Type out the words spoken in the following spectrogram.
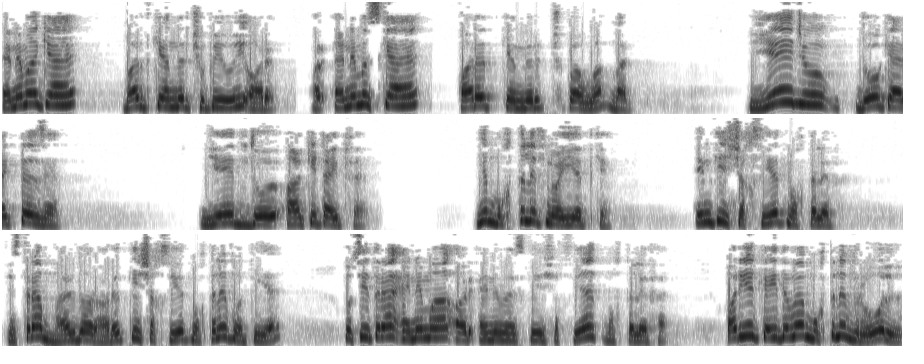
اینما کیا ہے؟ مرد کے اندر چھپی ہوئی عورت۔ اور اینیمس کیا ہے؟ عورت کے اندر چھپا ہوا مرد۔ یہ جو دو کیریکٹرز ہیں، یہ دو آرکیٹائپس ہیں۔ یہ مختلف نوعیت کے۔ ان کی شخصیت مختلف ہے۔ جس طرح مرد اور عورت کی شخصیت مختلف ہوتی ہے، اسی طرح اینیما اور اینیمس کی شخصیت مختلف ہے۔ اور یہ کئی دفعہ مختلف رول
